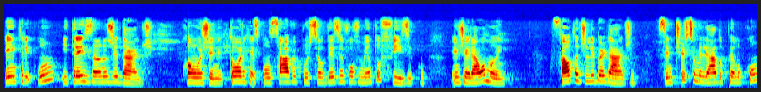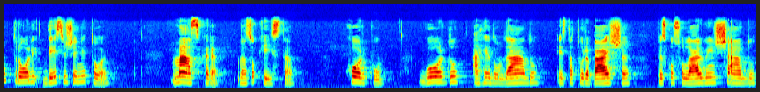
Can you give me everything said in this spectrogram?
entre 1 e 3 anos de idade com o genitor responsável por seu desenvolvimento físico, em geral a mãe. Falta de liberdade, sentir-se humilhado pelo controle desse genitor. Máscara, masoquista. Corpo, gordo, arredondado, estatura baixa, pescoço largo e inchado,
